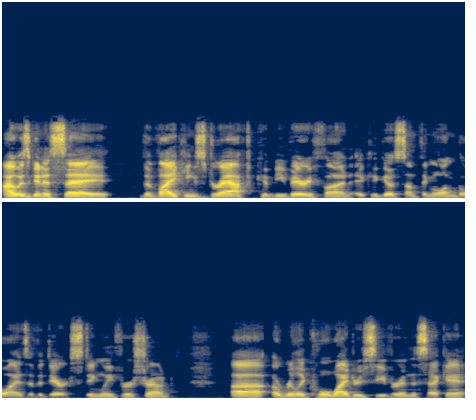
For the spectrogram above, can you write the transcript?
I was gonna say the Vikings draft could be very fun. It could go something along the lines of a Derek Stingley first round, uh, a really cool wide receiver in the second,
